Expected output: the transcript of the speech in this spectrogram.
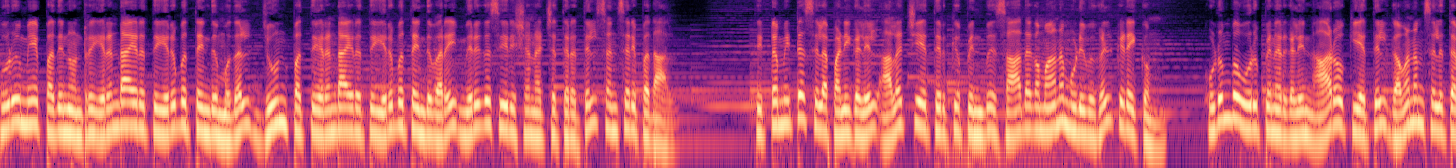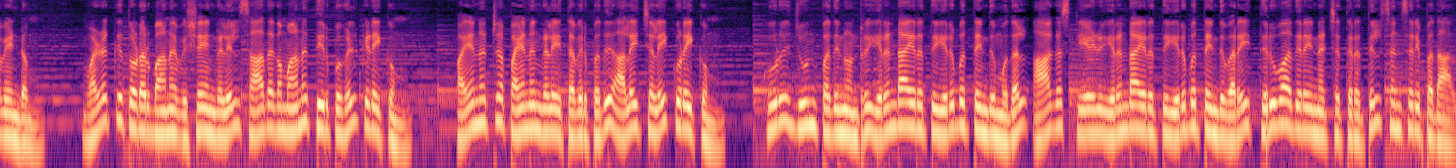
குரு மே பதினொன்று இரண்டாயிரத்து இருபத்தைந்து முதல் ஜூன் பத்து இரண்டாயிரத்து இருபத்தைந்து வரை மிருகசீரிஷ நட்சத்திரத்தில் சஞ்சரிப்பதால் திட்டமிட்ட சில பணிகளில் அலட்சியத்திற்கு பின்பு சாதகமான முடிவுகள் கிடைக்கும். குடும்ப உறுப்பினர்களின் ஆரோக்கியத்தில் கவனம் செலுத்த வேண்டும். வழக்கு தொடர்பான விஷயங்களில் சாதகமான தீர்ப்புகள் கிடைக்கும். பயனற்ற பயணங்களை தவிர்ப்பது அலைச்சலை குறைக்கும். குரு ஜூன் பதினொன்று இரண்டாயிரத்து இருபத்தைந்து முதல் ஆகஸ்ட் ஏழு இரண்டாயிரத்து இருபத்தைந்து வரை திருவாதிரை நட்சத்திரத்தில் சஞ்சரிப்பதால்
